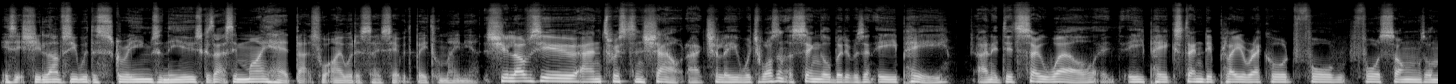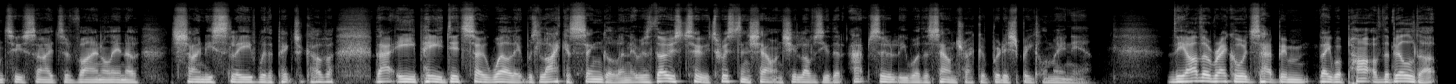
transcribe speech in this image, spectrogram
is it She Loves You with the screams and the oohs? Because that's in my head. That's what I would associate with Beatlemania. She Loves You and Twist and Shout, actually, which wasn't a single, but it was an EP. And it did so well. EP extended play record, four four songs on two sides of vinyl in a shiny sleeve with a picture cover. That EP did so well. It was like a single, and it was those two, Twist and Shout and She Loves You, that absolutely were the soundtrack of British Beatlemania. The other records had been, they were part of the build up.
